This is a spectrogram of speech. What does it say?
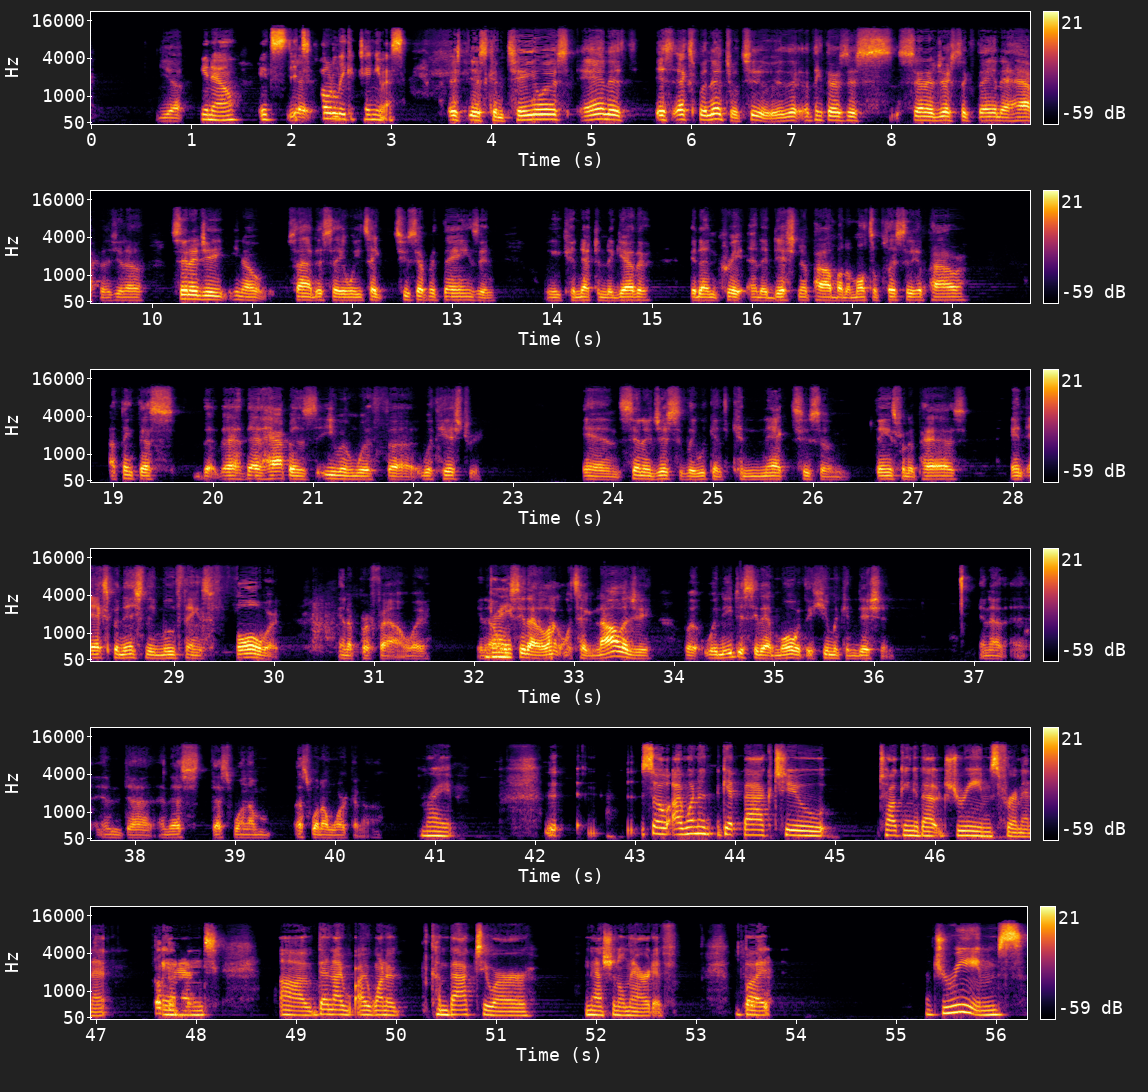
yeah you know it's yeah. it's totally continuous it's, it's continuous and it's it's exponential too i think there's this synergistic thing that happens you know synergy you know scientists say when you take two separate things and when you connect them together it doesn't create an additional power but a multiplicity of power i think that's that that, that happens even with uh, with history and synergistically we can connect to some things from the past and exponentially move things forward in a profound way. You know, right. we see that a lot with technology, but we need to see that more with the human condition, and uh, and uh, and that's that's what I'm that's what I'm working on. Right. So I want to get back to talking about dreams for a minute, okay. and uh, then I I want to come back to our national narrative. But dreams,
